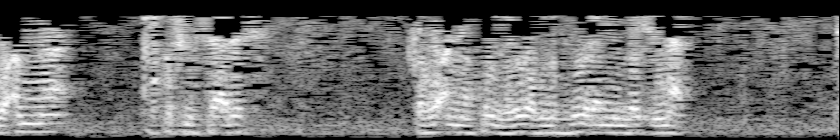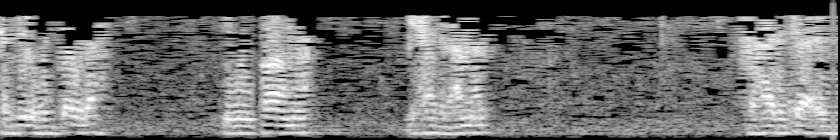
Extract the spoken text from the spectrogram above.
وأما القسم الثالث فهو أن يكون العوض مبذولا من بيت المال تبذله الدولة لمن قام بهذا العمل فهذا جائز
